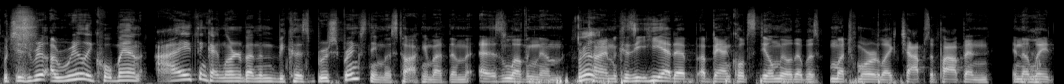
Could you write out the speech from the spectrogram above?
which is re- a really cool band. I think I learned about them because Bruce Springsteen was talking about them as loving them at the time because he, he had a, a band called Steel Mill that was much more like Chops a Poppin' in the Yeah. late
